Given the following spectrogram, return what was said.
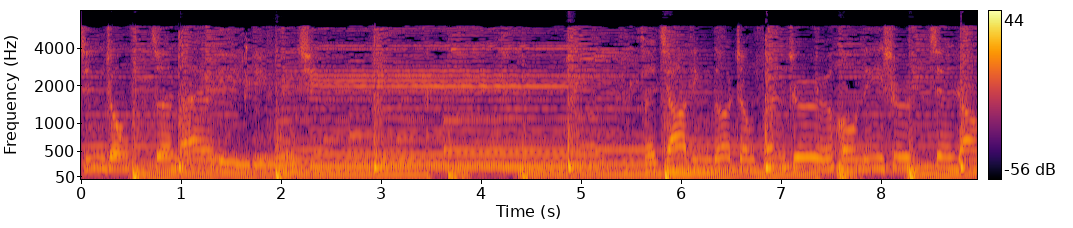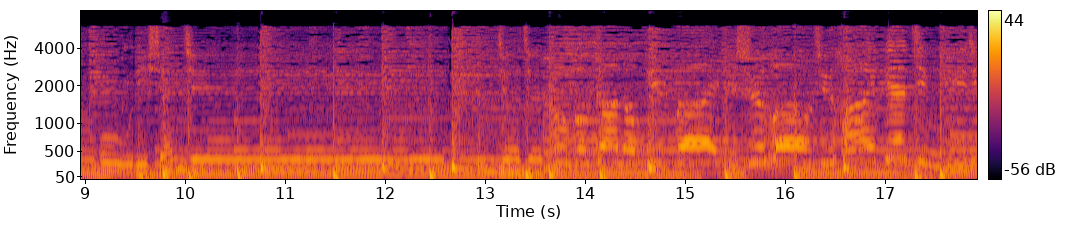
心中最美丽的母亲，在家庭的争分之后，你是先让步的先妻。姐姐，如果感到疲惫的时候，去海边静一静。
